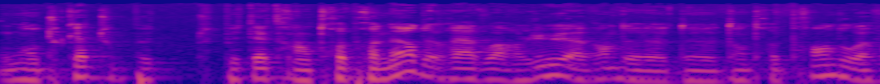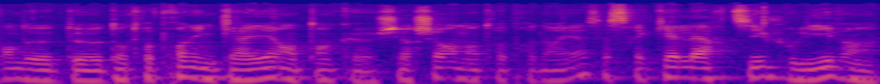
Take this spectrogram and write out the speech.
ou en tout cas tout peut-être entrepreneur devrait avoir lu avant d'entreprendre ou avant d'entreprendre une carrière en tant que chercheur en entrepreneuriat, ça serait quel article ou livre?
